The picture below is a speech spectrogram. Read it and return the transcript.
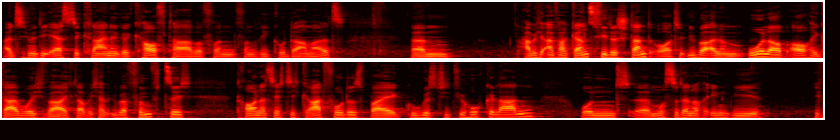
als ich mir die erste kleine gekauft habe von, von Rico damals. Ähm, habe ich einfach ganz viele Standorte, überall im Urlaub auch, egal wo ich war. Ich glaube, ich habe über 50 360-Grad-Fotos bei Google Street View hochgeladen und äh, musste dann noch irgendwie, ich,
